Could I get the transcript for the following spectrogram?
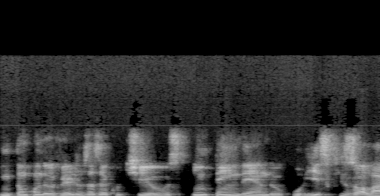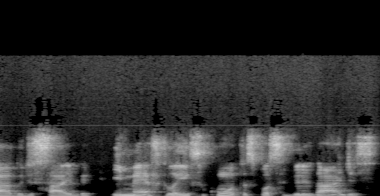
Então, quando eu vejo os executivos entendendo o risco isolado de cyber e mescla isso com outras possibilidades,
